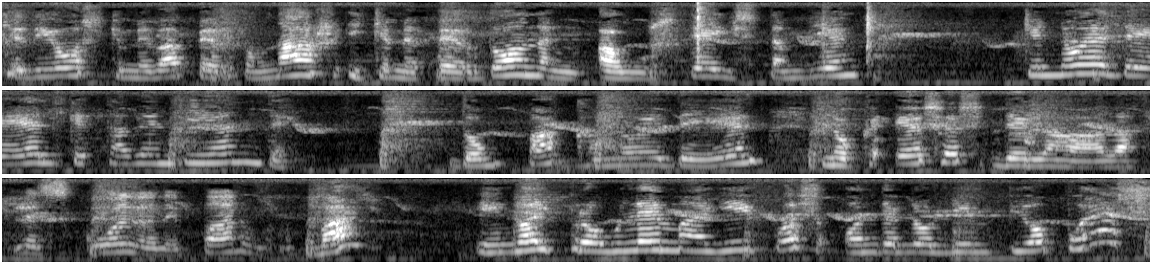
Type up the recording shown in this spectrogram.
que Dios que me va a perdonar y que me perdonen a ustedes también, que no es de él que está vendiendo. Don Paca no es de él, no que ese es de la, la La escuela de Parma. vaya. Y no hay problema allí, pues, donde lo limpió, pues,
